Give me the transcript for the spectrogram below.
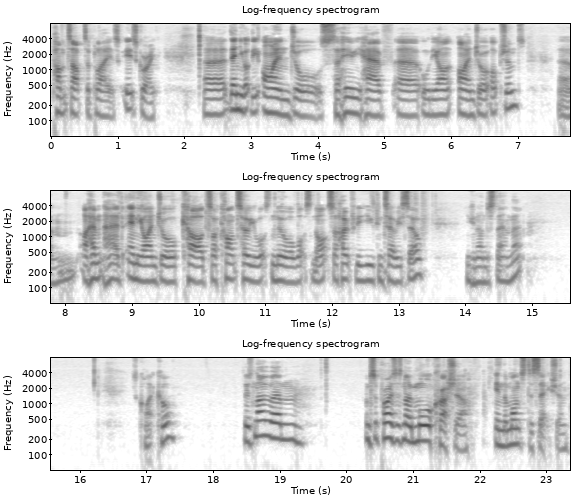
pumped up to play. It's, it's great. Uh, then you've got the Iron Jaws. So here you have uh, all the Iron Jaw options. Um, I haven't had any Iron Jaw cards, so I can't tell you what's new or what's not. So hopefully you can tell yourself. You can understand that. It's quite cool. There's no. Um, I'm surprised there's no Maw-Krusha in the monster section.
